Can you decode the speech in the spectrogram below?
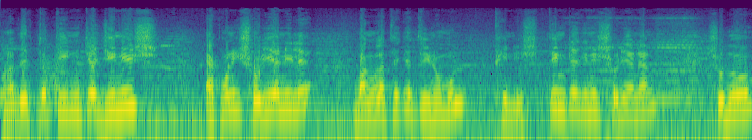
ওনাদের তো তিনটে জিনিস এখনই সরিয়ে নিলে বাংলা থেকে তৃণমূল ফিনিশ তিনটে জিনিস সরিয়ে নেন। শুধু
